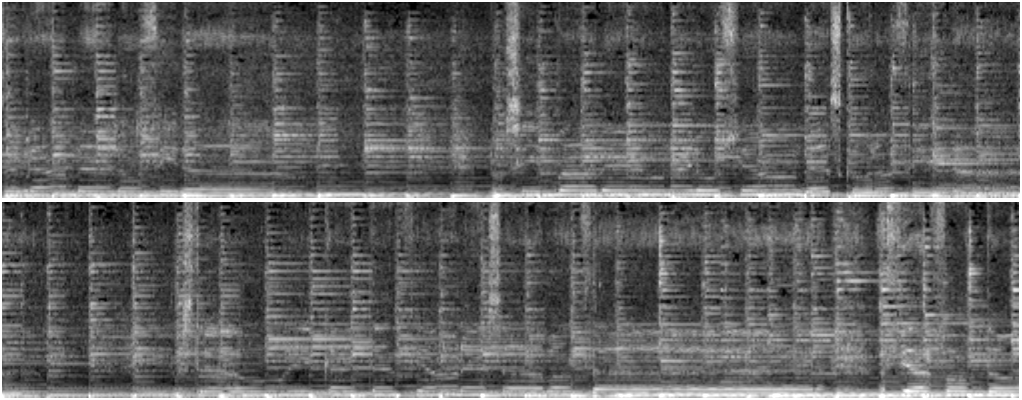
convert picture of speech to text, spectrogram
de gran velocidad. Nos invade una ilusión desconocida. Y nuestra única intención es avanzar hacia el fondo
